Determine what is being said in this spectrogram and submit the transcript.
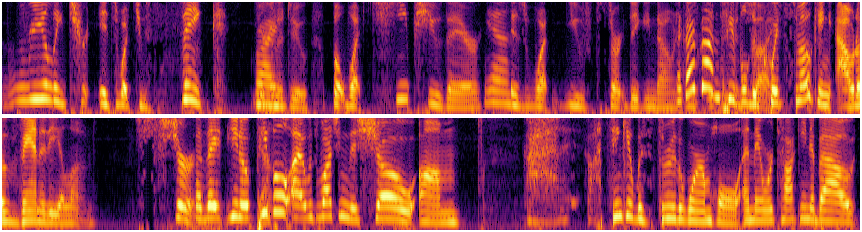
really tr- it's what you think you're Right. going to do, but what keeps you there is Yeah. what you start digging down. like I've gotten people to quit smoking out of vanity alone. Sure, because they, you know, people. I was watching this show. Um, God, I think it was through the wormhole, and they were talking about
